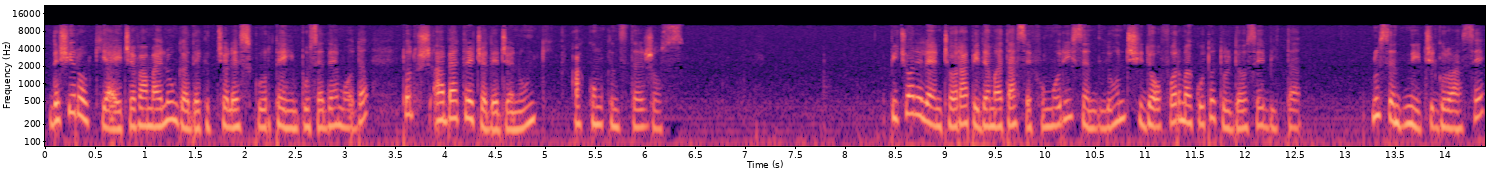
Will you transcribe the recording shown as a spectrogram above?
Deși rochia e ceva mai lungă decât cele scurte impuse de modă, totuși abia trece de genunchi, acum când stă jos. Picioarele în ciorapii de mătase fumurii sunt lungi și de o formă cu totul deosebită. Nu sunt nici groase,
